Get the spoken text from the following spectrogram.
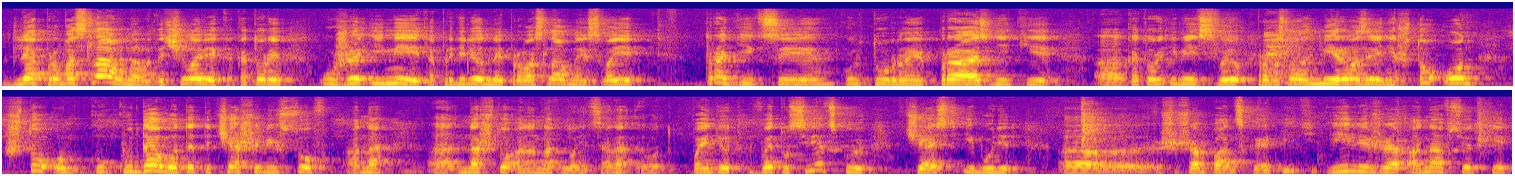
для православного это человека, который уже имеет определенные православные свои традиции, культурные праздники, э, который имеет свое православное мировоззрение, что он, что он, куда вот эта чаша весов, она, э, на что она наклонится, она вот пойдет в эту светскую часть и будет э, шампанское пить, или же она все-таки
